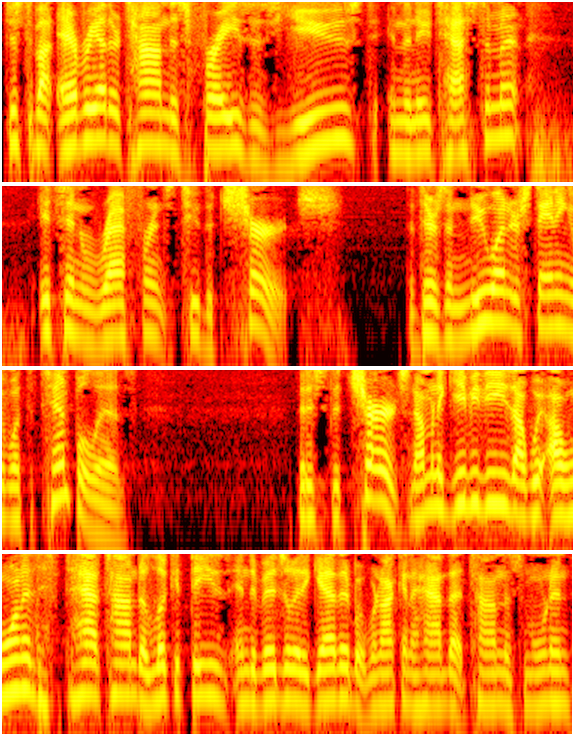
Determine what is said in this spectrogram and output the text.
just about every other time this phrase is used in the New Testament, it's in reference to the church. That there's a new understanding of what the temple is. That it's the church. And I'm going to give you these. I, w- I wanted to have time to look at these individually together, but we're not going to have that time this morning.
